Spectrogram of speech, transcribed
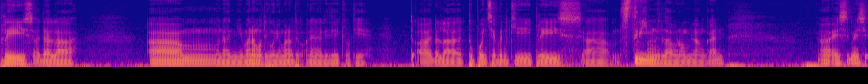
plays adalah um, mana ni? Mana mau tengok ni? Mana mau tengok? Analytics okay. Tu- adalah 2.7k plays um, streams lah orang bilang kan. Uh, estimation,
